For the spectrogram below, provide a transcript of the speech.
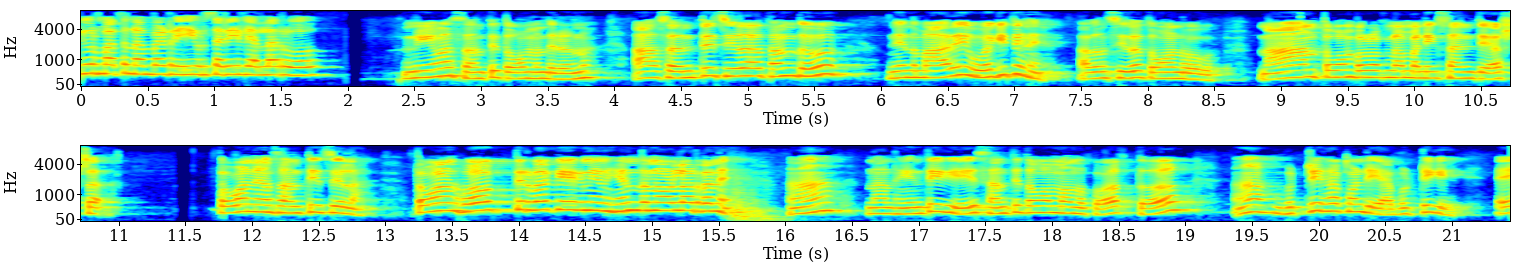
ಇವ್ರ ಮಾತು ನಂಬಾಡ್ರಿ ಇವ್ರು ಸರಿ ಇಲ್ಲ ಎಲ್ಲರೂ. ನೀವ ಸಂತಿ ತೊಗೊಂಬಂದಿರನು ಆ ಸಂತಿ ಚೀಲ ತಂದು ನಿನ್ನ ಮಾರಿ ಒಗಿತೀನಿ ಅದನ್ನು ಸೀದಾ ತೊಗೊಂಡು ಹೋಗು. ನಾನು ತೊಗೊಂಬರ್ಬೇಕು ನಮ್ಮ ಮನೆಗೆ ಸಂತೆ ಅಷ್ಟ. ತೊಗೊಂಡು ನೀನು ಸಂತಿಸಿಲ್ಲ ತೊಗೊಂಡು ಹೋಗ್ತಿರ್ಬೇಕು ಈಗ ನೀನು ಹಿಂದೆ ನೋಡ್ಲಾರ್ದಾನೆ. ಹಾಂ ನಾನು ಹಿಂದಿಗೆ ಸಂತಿ ತೊಗೊಂಬಂದು ಕೊತ್ತು ಹಾಂ ಬುಟ್ಟಿಗೆ ಹಾಕ್ಕೊಂಡು ಆ ಬುಟ್ಟಿಗೆ. ಏ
